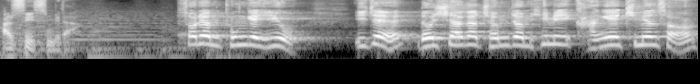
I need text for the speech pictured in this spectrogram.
알 수 있습니다. 소련 붕괴 이후 이제 러시아가 점점 힘이 강해지면서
